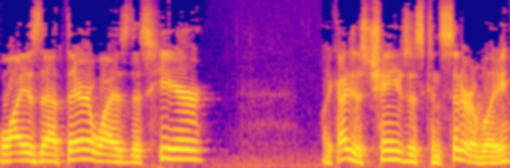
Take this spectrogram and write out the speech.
Why is that there? Why is this here? Like I just changed this considerably.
